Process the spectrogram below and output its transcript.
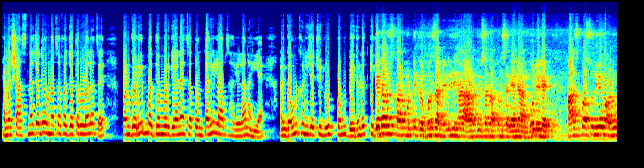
त्यामुळे शासनाच्या धोरणाचा फज्जा तर उडालाच आहे पण गरीब मध्यमवर्गीयांना याचा कोणताही लाभ झालेला नाहीये. आणि गौण खनिजाची लूट पण बेधडक केली फार मोठे गब्बर झालेले ह्या आठ दिवसात आपण सगळ्यांनी अनुभवलेले आहेत. आजपासून हे वाळू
